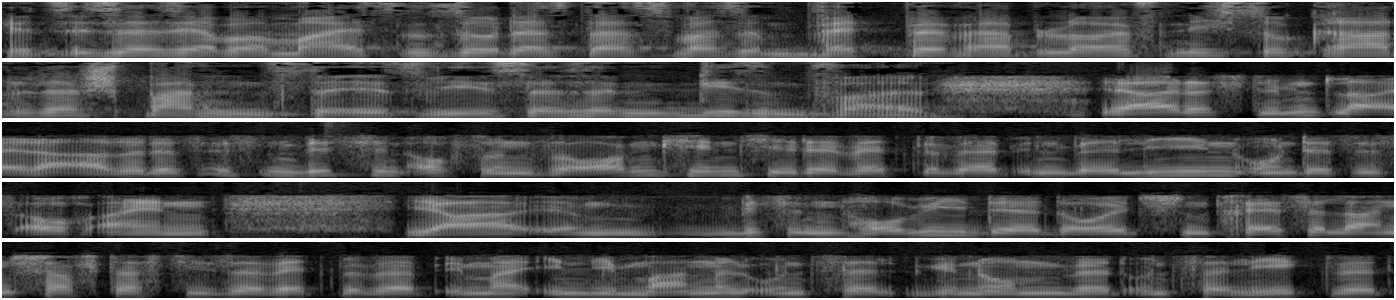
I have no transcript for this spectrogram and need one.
Jetzt ist es ja aber meistens so, dass das, was im Wettbewerb läuft, nicht so gerade das Spannendste ist. Wie ist das in diesem Fall? Ja, das stimmt leider. Also das ist ein bisschen auch so ein Sorgenkind hier, der Wettbewerb in Berlin. Und es ist auch ein, ja, ein bisschen ein Hobby der deutschen Presselandschaft, dass dieser Wettbewerb immer in die Mangel genommen wird und zerlegt wird.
